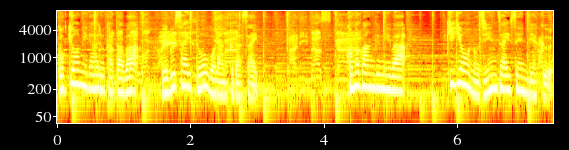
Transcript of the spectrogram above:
ご興味がある方はウェブサイトをご覧ください。この番組は企業の人材戦略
